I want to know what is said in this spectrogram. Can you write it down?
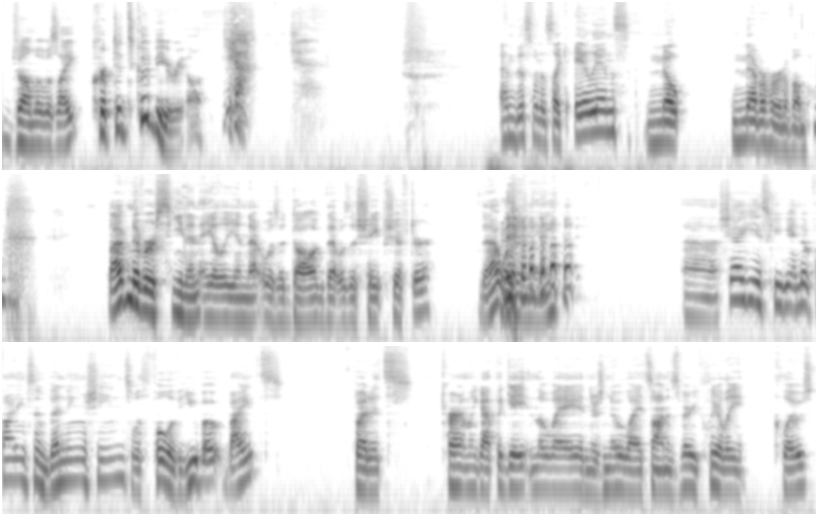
Velma was like, cryptids could be real. yeah. And this one is like, aliens? Nope. Never heard of them. I've never seen an alien that was a dog that was a shapeshifter. That wasn't me. Uh, Shaggy and Scooby end up finding some vending machines with full of U-boat bites, but it's currently got the gate in the way and there's no lights on. It's very clearly closed.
